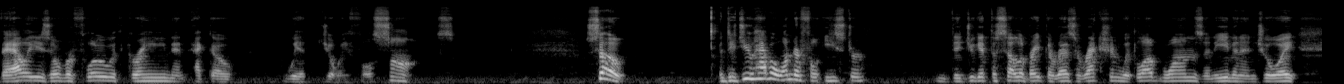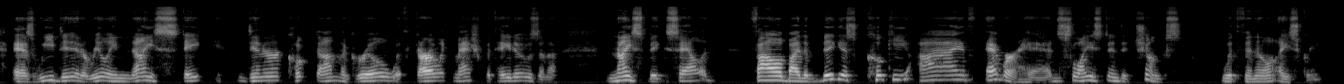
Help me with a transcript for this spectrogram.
Valleys overflow with grain and echo with joyful songs. So, did you have a wonderful Easter? Did you get to celebrate the resurrection with loved ones and even enjoy, as we did, a really nice steak dinner cooked on the grill with garlic mashed potatoes and a nice big salad, followed by the biggest cookie I've ever had, sliced into chunks with vanilla ice cream?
